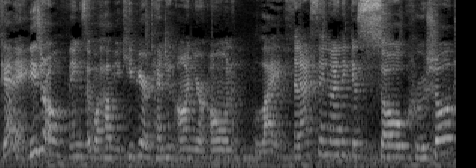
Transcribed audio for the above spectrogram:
getting? These are all things that will help you keep your attention on your own life. The next thing that I think is so crucial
